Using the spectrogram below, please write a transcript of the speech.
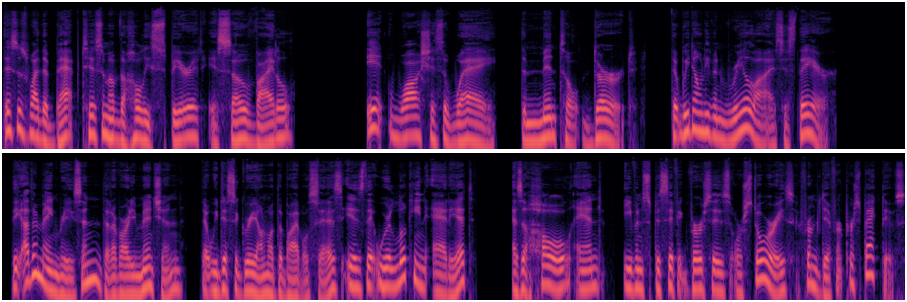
This is why the baptism of the Holy Spirit is so vital. It washes away the mental dirt that we don't even realize is there. The other main reason that I've already mentioned that we disagree on what the Bible says is that we're looking at it as a whole and even specific verses or stories from different perspectives.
